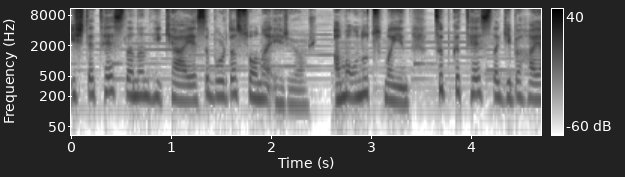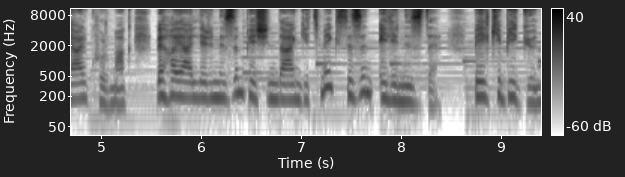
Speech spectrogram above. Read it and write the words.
işte Tesla'nın hikayesi burada sona eriyor. Ama unutmayın, tıpkı Tesla gibi hayal kurmak ve hayallerinizin peşinden gitmek sizin elinizde. Belki bir gün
